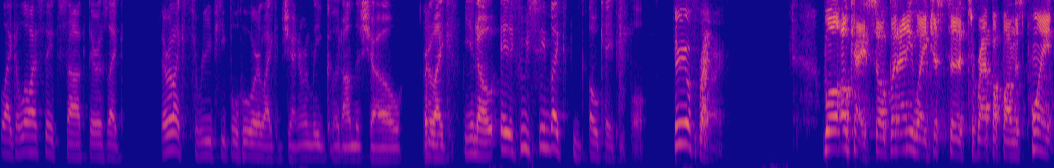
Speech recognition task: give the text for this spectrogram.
like Aloha State sucked. There was like there were like three people who were like generally good on the show, or like you know it, who seemed like okay people. Three or four. Right. Well, okay. So, but anyway, just to, to wrap up on this point,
